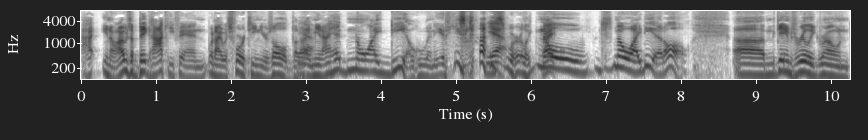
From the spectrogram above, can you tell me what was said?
I, you know, I was a big hockey fan when I was 14 years old, but I mean, I had no idea who any of these guys Yeah. were. Like no, just no idea at all. Um, the game's really grown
